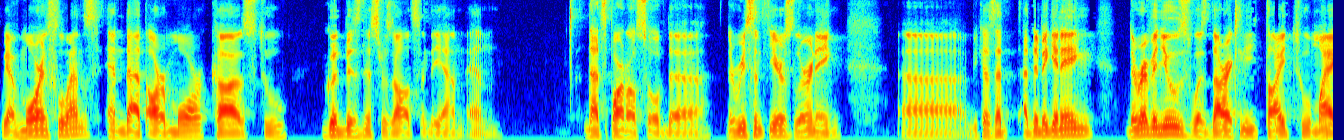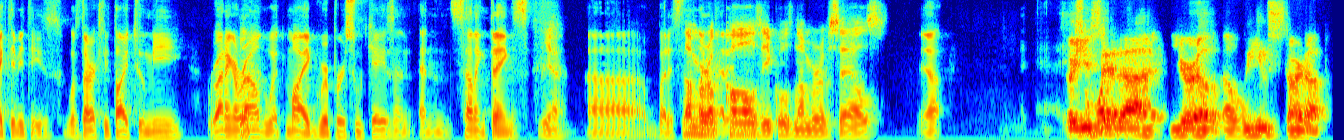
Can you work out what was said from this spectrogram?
we have more influence and that are more cause to good business results in the end. And that's part also of the, the recent years learning uh, because at, at the beginning, the revenues was directly tied to my activities, was directly tied to me running around yeah. with my gripper suitcase and, and selling things. Yeah. Uh, but it's number of calls equals number of sales. Yeah. So you so said uh, you're a, a, lean startup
